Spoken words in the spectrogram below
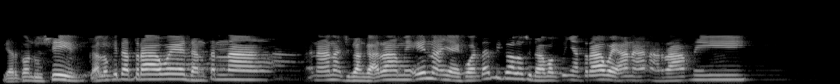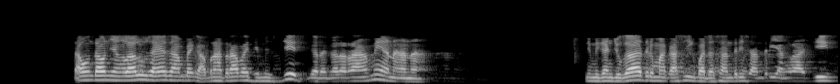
Biar kondusif. Kalau kita terawih dan tenang, anak-anak juga nggak rame, enak ya ikhwan. Tapi kalau sudah waktunya terawih, anak-anak rame. Tahun-tahun yang lalu saya sampai nggak pernah terawih di masjid gara-gara rame anak-anak. Demikian juga terima kasih kepada santri-santri yang rajin.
